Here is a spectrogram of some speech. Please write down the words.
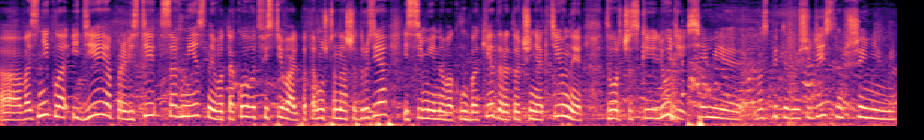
э, возникла идея провести совместный вот такой вот фестиваль, потому что наши друзья из семейного клуба «Кедр» – это очень активные творческие люди. Семьи, воспитывающие детей с нарушениями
